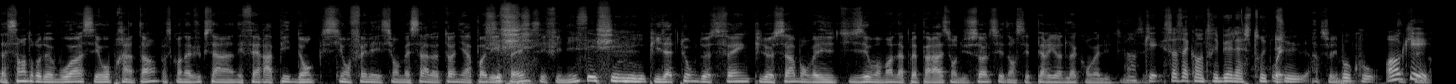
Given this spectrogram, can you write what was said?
La cendre de bois, c'est au printemps parce qu'on a vu que ça a un effet rapide. Donc, si on, fait les, si on met ça à l'automne, il n'y a pas d'effet, c'est fini. C'est fini. Puis la tourbe de sphinx, puis le sable, on va les utiliser au moment de la préparation du sol. C'est dans ces périodes-là qu'on va l'utiliser. OK, ça, ça contribue à la structure. Oui, absolument. Beaucoup. OK. Absolument.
